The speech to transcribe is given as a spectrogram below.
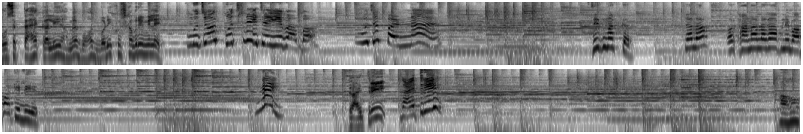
हो सकता है कल ही हमें बहुत बड़ी खुशखबरी मिले। मुझे और कुछ नहीं चाहिए बाबा। मुझे पढ़ना है। जिद मत कर। चला और खाना लगा अपने बाबा के लिए। नहीं। गायत्री! गायत्री! आहो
